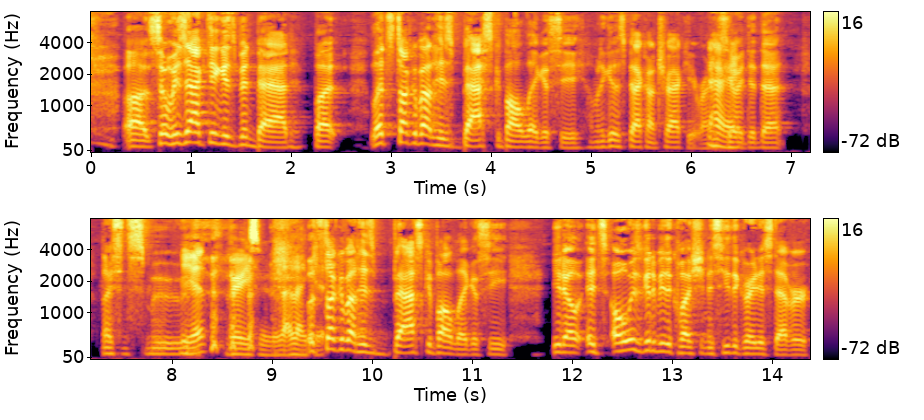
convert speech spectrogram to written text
uh, so his acting has been bad, but let's talk about his basketball legacy. I'm going to get us back on track here, right? All See how I did that? Nice and smooth. Yep, very smooth. I like it. Let's it. talk about his basketball legacy. You know, it's always going to be the question: Is he the greatest ever?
